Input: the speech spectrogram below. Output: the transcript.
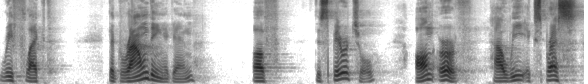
reflect the grounding again of the spiritual on earth, how we express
